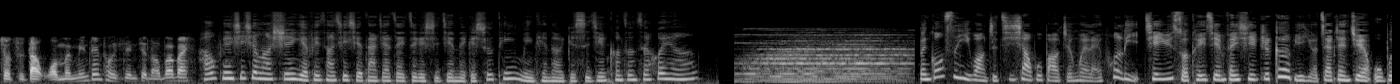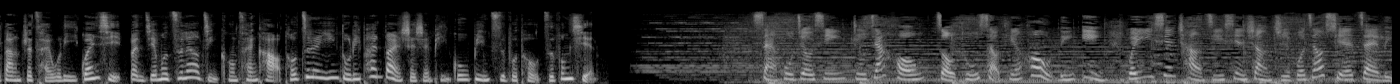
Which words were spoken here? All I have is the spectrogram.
就知道。我们明天同一时间见喽，拜拜。好，非常谢谢老师，也非常谢谢大家在这个时间的一个收听。明天同一个时间空中再会哦。本公司以往之绩效不保证未来获利，且与所推荐分析之个别有价证券无不当之财务利益关系。本节目资料仅供参考，投资人应独立判断、审慎评估并自负投资风险。散户救星朱家红、走图小天后林颖，唯一现场及线上直播教学在李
